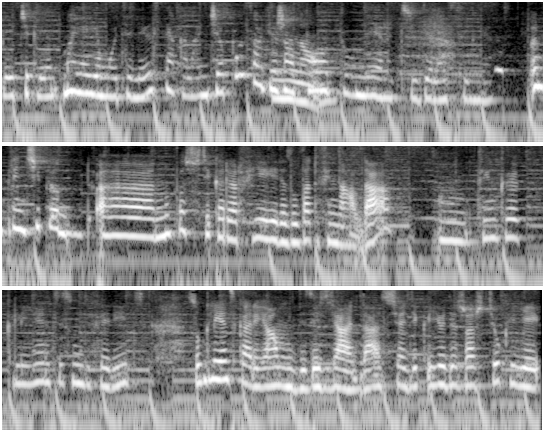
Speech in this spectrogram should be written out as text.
plece client. Mai ai emoțiile astea ca la început sau deja no. totul merge de la sine? În principiu, uh, nu poți ști care ar fi rezultatul final, da? Mm, fiindcă clienții sunt diferiți. Sunt clienți care am de 10 de ani, da? Și adică eu deja știu că ei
